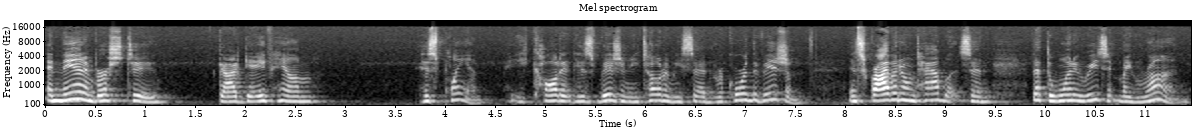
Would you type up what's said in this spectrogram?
And then in verse 2, God gave him his plan. He called it his vision. He told him, He said, record the vision, inscribe it on tablets, and that the one who reads it may run.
